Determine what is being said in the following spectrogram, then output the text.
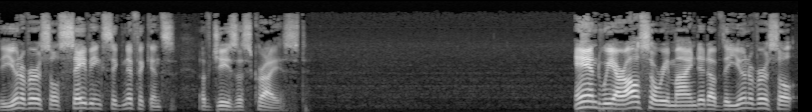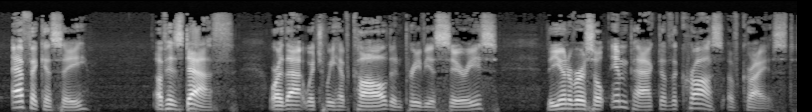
the universal saving significance of Jesus Christ. And we are also reminded of the universal efficacy of his death, or that which we have called in previous series the universal impact of the cross of Christ,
